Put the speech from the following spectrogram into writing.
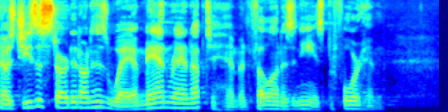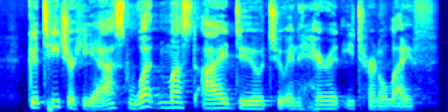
Now, as Jesus started on his way, a man ran up to him and fell on his knees before him. Good teacher, he asked, what must I do to inherit eternal life?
